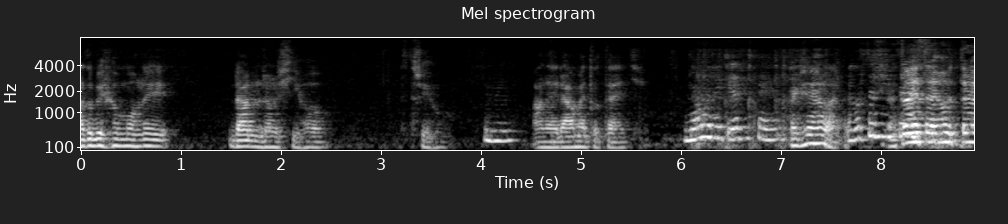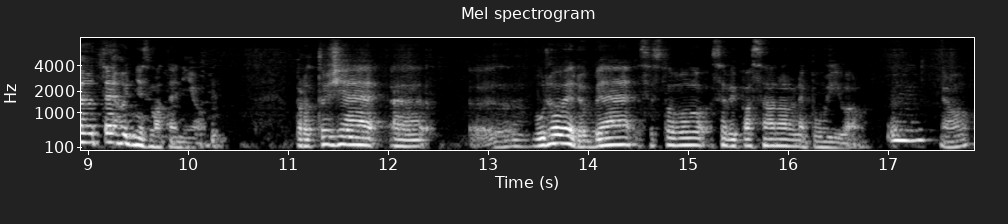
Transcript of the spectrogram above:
A to bychom mohli dát do dalšího střihu. Mm-hmm. A nedáme to teď. No, říkej. Takže hele, Nebo to, to, je, to, je, to, je, to je hodně zmatený, jo. Protože uh, v budově době se slovo se vypasána nepoužíval. Mm. Jo?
